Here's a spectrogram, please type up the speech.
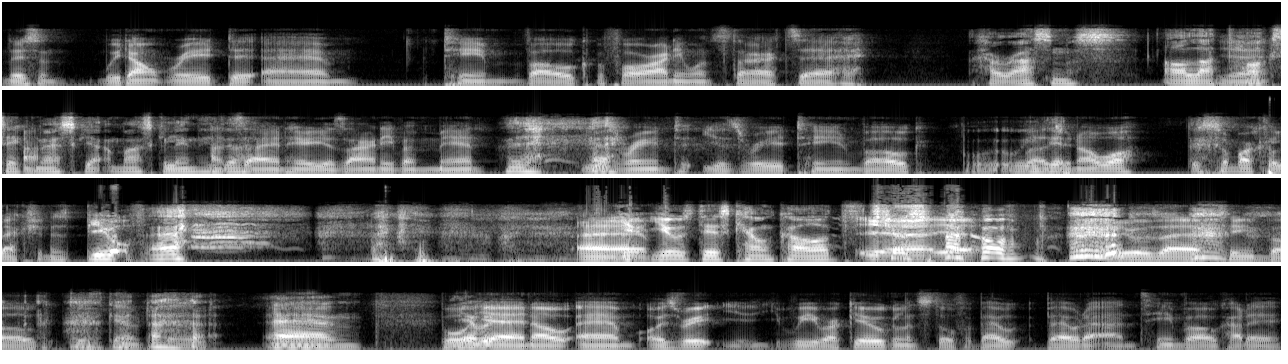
listen, we don't read the um, Teen Vogue before anyone starts uh, Harassing us, all that Yeah, toxic and- mascu- masculinity. and saying here, you aren't even men. Yeah. You read, you read Teen Vogue. But we Well, get- you know what? The summer collection is beautiful. Um, use discount code. yeah, yeah. use uh, Teen Vogue discount code. um, But Yeah, yeah, but- no, um, I was re- we were googling stuff about about it, and Teen Vogue had a,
